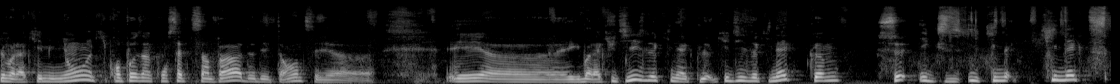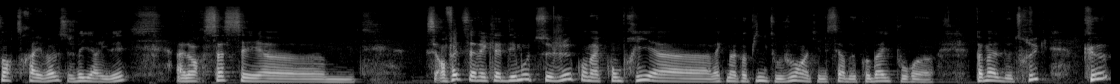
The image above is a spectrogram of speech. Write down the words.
Mais voilà, qui est mignon, qui propose un concept sympa de détente et, et, voilà, qui utilise le Kinect, qui utilise le Kinect comme ce Kinect Sports Rivals, je vais y arriver. Alors ça c'est en fait, c'est avec la démo de ce jeu qu'on a compris, euh, avec ma copine toujours, hein, qui me sert de cobaye pour euh, pas mal de trucs, que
